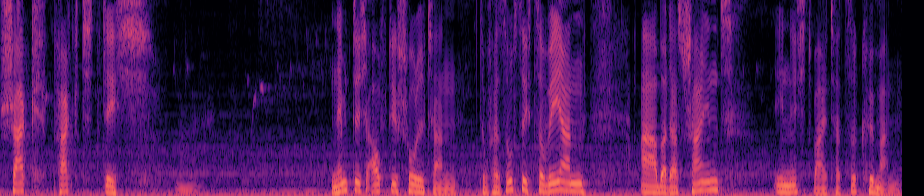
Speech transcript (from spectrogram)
Schack packt dich. Nimmt dich auf die Schultern. Du versuchst dich zu wehren, aber das scheint ihn nicht weiter zu kümmern.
